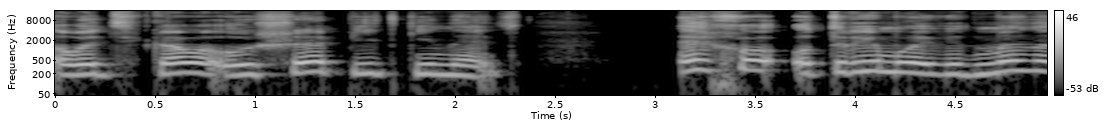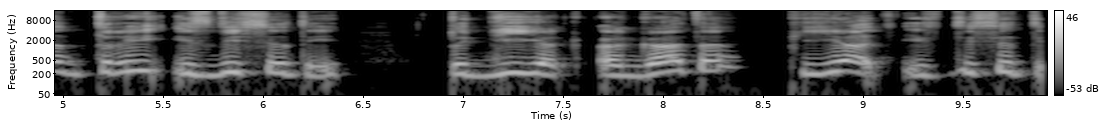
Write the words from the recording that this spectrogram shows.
але цікава лише під кінець. Ехо отримує від мене 3 із 10, тоді як Агата 5 із 10.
